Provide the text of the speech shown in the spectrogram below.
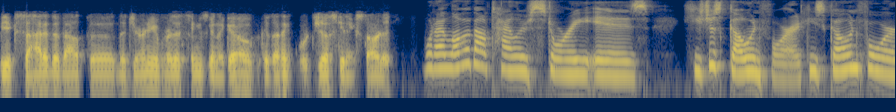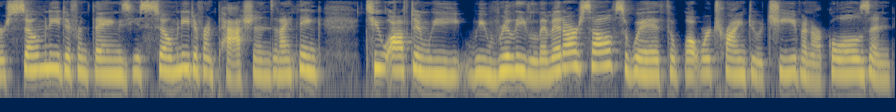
be excited about the the journey of where this thing's going to go because i think we're just getting started. What i love about tyler's story is he's just going for it. He's going for so many different things. He has so many different passions. And I think too often we we really limit ourselves with what we're trying to achieve and our goals and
